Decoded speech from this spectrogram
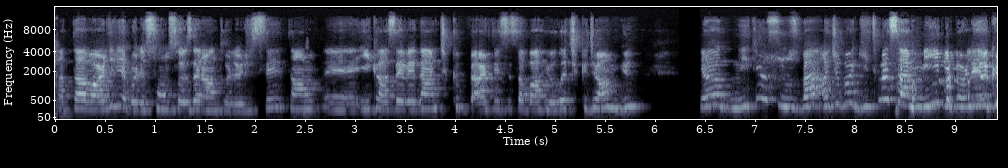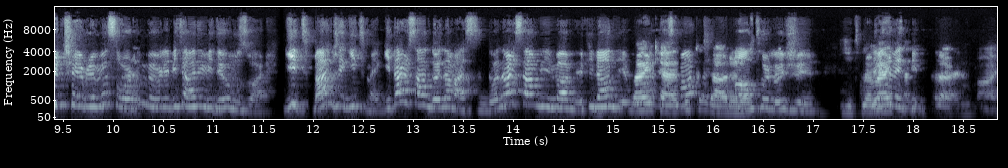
Hatta vardır ya böyle son sözler antolojisi. Tam e, İKSV'den çıkıp ertesi sabah yola çıkacağım gün. Ya ne diyorsunuz ben acaba gitmesem mi? Bir böyle yakın çevreme sordum. Böyle bir tane videomuz var. Git. Bence gitme. Gidersen dönemezsin. Dönersen bilmem ne falan diye. Ben kendi kararım. Antoloji. Gitmem evet, kendi. Ay.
